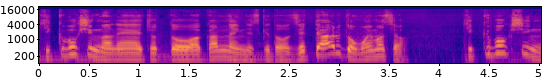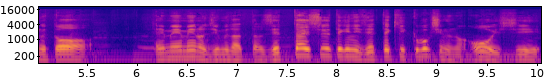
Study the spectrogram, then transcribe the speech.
キックボクシングはねちょっと分かんないんですけど絶対あると思いますよ。キックボクシングと MMA のジムだったら絶対数的に絶対キックボクシングの多いし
